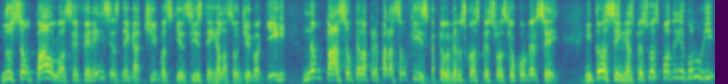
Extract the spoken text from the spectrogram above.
No São Paulo, as referências negativas que existem em relação ao Diego Aguirre não passam pela preparação física, pelo menos com as pessoas que eu conversei. Então, assim, as pessoas podem evoluir.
